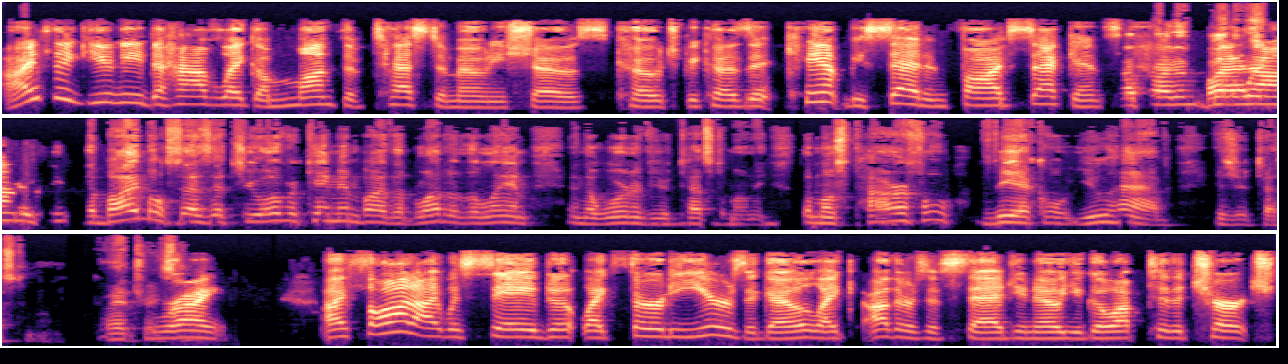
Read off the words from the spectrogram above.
I think you need to have like a month of testimony shows, coach, because it can't be said in five seconds. That's right. And by But, the way, um, the Bible says that you overcame him by the blood of the Lamb and the word of your testimony. The most powerful vehicle you have is your testimony. Go ahead, Tracy. Right. I thought I was saved uh, like 30 years ago, like others have said, you know, you go up to the church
